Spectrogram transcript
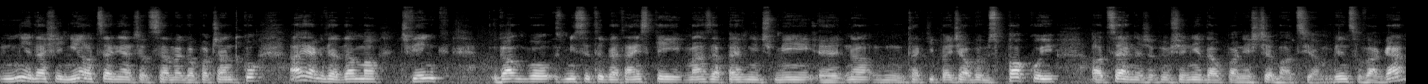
nie da się nie oceniać od samego początku, a jak wiadomo, dźwięk gongu z misy tybetańskiej ma zapewnić mi y, no, taki powiedziałbym spokój oceny, żebym się nie dał ponieść emocjom. Więc uwaga.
